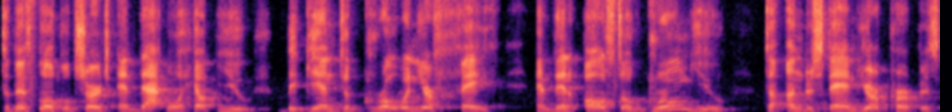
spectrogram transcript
to this local church and that will help you begin to grow in your faith and then also groom you to understand your purpose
